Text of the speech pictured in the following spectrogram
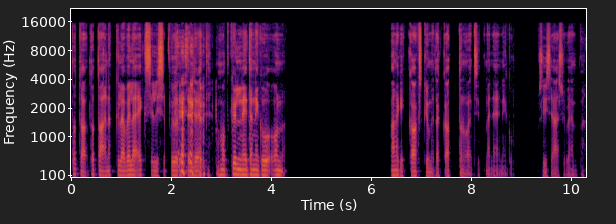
tota, tota en ole kyllä vielä Excelissä pyöritellyt, mutta kyllä niitä niin kuin on ainakin 20 kattonut, että sitten menee niin kuin sisään syvempään.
